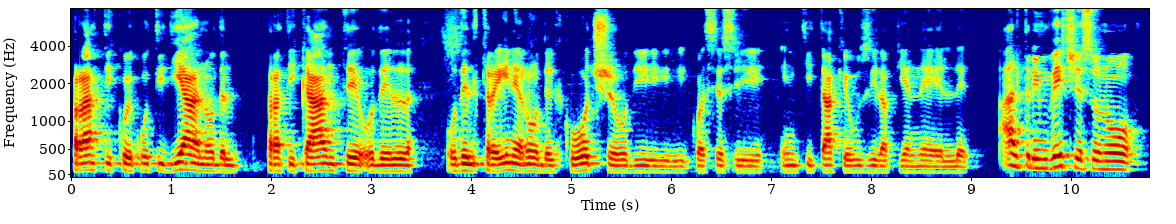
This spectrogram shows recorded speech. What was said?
pratico e quotidiano del praticante o del, o del trainer o del coach o di qualsiasi entità che usi la PNL. Altri invece sono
